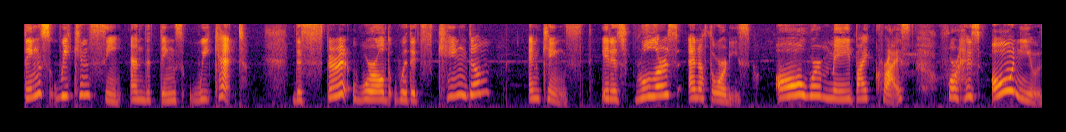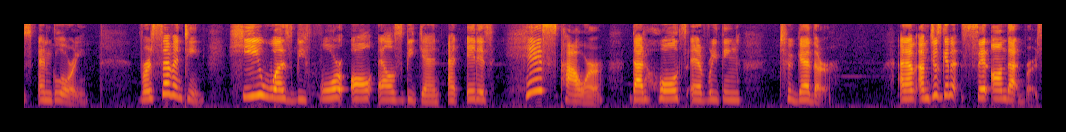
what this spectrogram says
things we can see and the things we can't. The spirit world with its kingdom and kings, it is rulers and authorities, all were made by Christ for his own use and glory. Verse 17 He was before all else began, and it is his power that holds everything together. And I'm, I'm just going to sit on that verse.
